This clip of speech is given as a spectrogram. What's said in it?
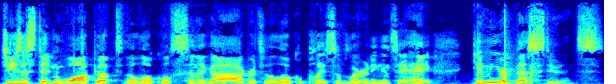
Jesus didn't walk up to the local synagogue or to the local place of learning and say, hey, give me your best students.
